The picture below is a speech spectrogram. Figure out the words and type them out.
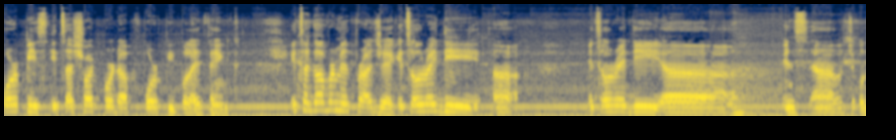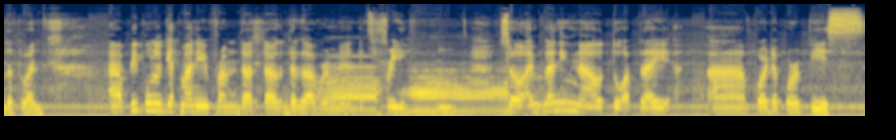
poppies? porpoise, it's a short for the poor people, I think. It's a government project. It's already, uh, it's already, uh, in, uh, what you call that one? Uh, people will get money from the, the, the government. It's free. Mm. So I'm planning now to apply uh, for the porpoise.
